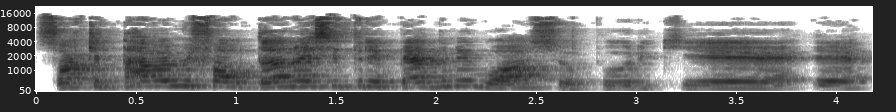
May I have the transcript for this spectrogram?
Só que estava me faltando esse tripé do negócio, porque é,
